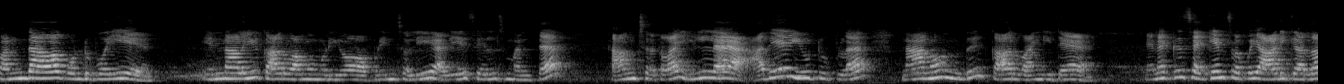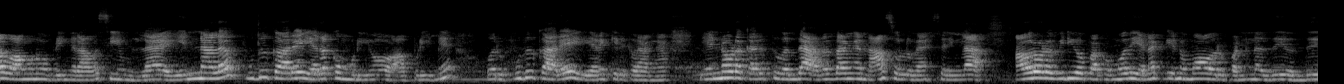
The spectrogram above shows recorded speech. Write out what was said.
பந்தாவாக கொண்டு போய் என்னாலையும் கார் வாங்க முடியும் அப்படின்னு சொல்லி அதே சேல்ஸ்மேன்கிட்ட காமிச்சிருக்கலாம். இல்லை அதே யூடியூப்பில் நானும் வந்து கார் வாங்கிட்டேன். எனக்கு செகண்ட்ஸில் போய் ஆடி கார் தான் வாங்கணும் அப்படிங்கிற அவசியம் இல்லை. என்னால் புது காரே இறக்க முடியும் அப்படின்னு ஒரு புது காரே இறக்கியிருக்கலாங்க. என்னோட கருத்து வந்து அதை தாங்க நான் சொல்லுவேன் சரிங்களா? அவரோட வீடியோ பார்க்கும்போது எனக்கு என்னமோ அவர் பண்ணினது வந்து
